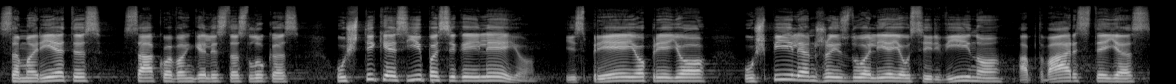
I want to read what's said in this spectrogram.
Samarietis, sako evangelistas Lukas, užtikęs jį pasigailėjo, jis priejo prie jo, užpylė ant žaizdų aliejaus ir vyno, aptvarstė jas,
